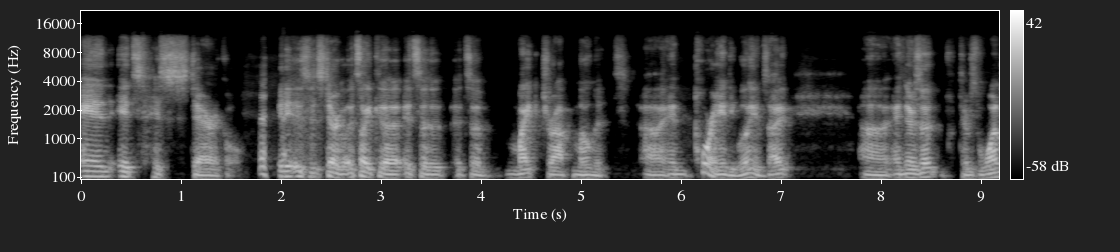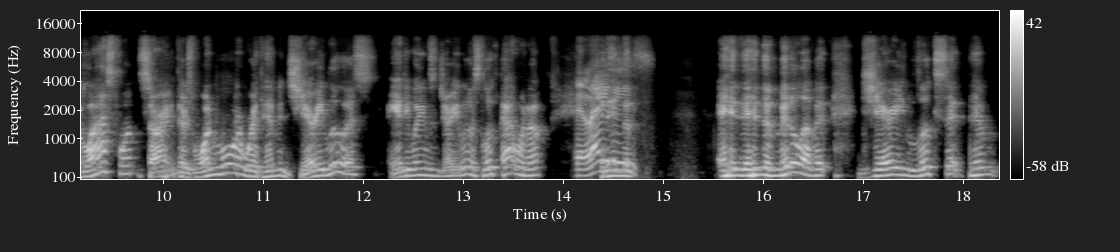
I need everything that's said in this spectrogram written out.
and it's hysterical. it is hysterical. It's like a it's a it's a mic drop moment. Uh, and poor Andy Williams. I uh, and there's a there's one last one. Sorry, there's one more with him and Jerry Lewis. Andy Williams and Jerry Lewis. Look that one up. Hey, ladies. And in the middle of it, Jerry looks at him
